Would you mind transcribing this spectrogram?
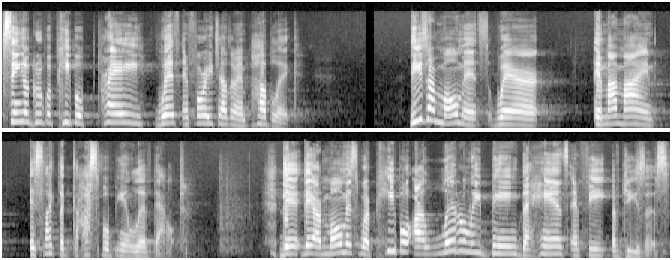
Seeing a group of people pray with and for each other in public. These are moments where, in my mind, it's like the gospel being lived out. They, they are moments where people are literally being the hands and feet of Jesus.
